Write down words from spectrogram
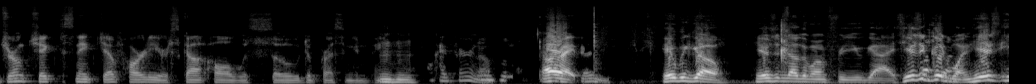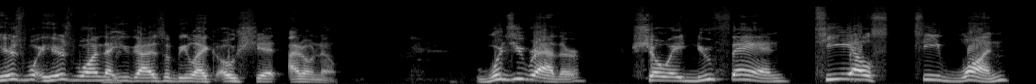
Drunk Jake the Snake, Jeff Hardy, or Scott Hall was so depressing and painful. mhm. Okay, fair enough. All right. Fair enough. Here we go. Here's another one for you guys. Here's a good one? one. Here's here's what here's one that you guys will be like, oh shit, I don't know. Would you rather show a new fan TLC one,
